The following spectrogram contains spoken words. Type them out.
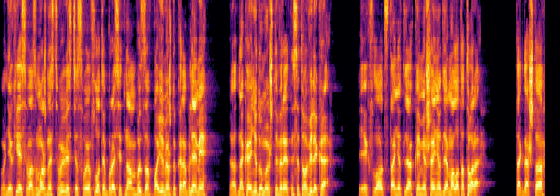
«у них есть возможность вывести свой флот и бросить нам вызов в бою между кораблями, однако я не думаю, что вероятность этого велика. Их флот станет легкой мишенью для молота Тора. Тогда что?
